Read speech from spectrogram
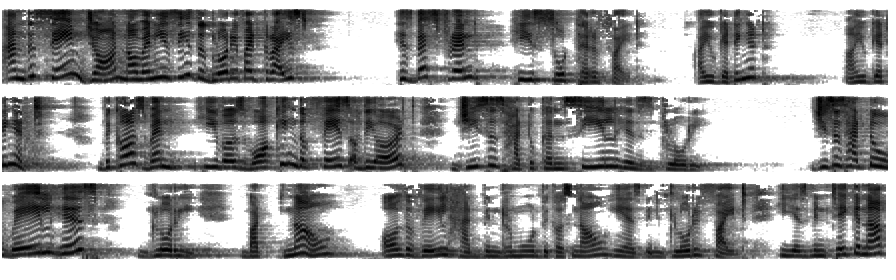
And the same John, now when he sees the glorified Christ, his best friend, he is so terrified. Are you getting it? Are you getting it? Because when he was walking the face of the earth, Jesus had to conceal his glory. Jesus had to veil his glory. But now, all the veil had been removed because now he has been glorified. He has been taken up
